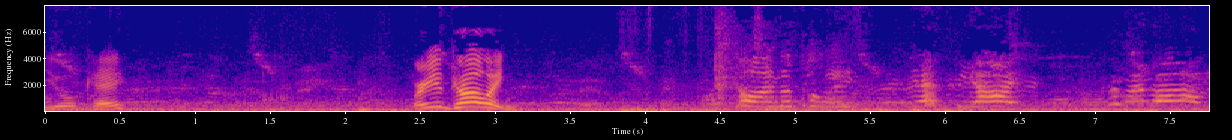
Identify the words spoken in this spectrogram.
you okay? Where are you going? Calling the police, the FBI, and my mom.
